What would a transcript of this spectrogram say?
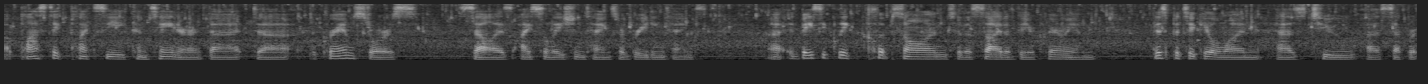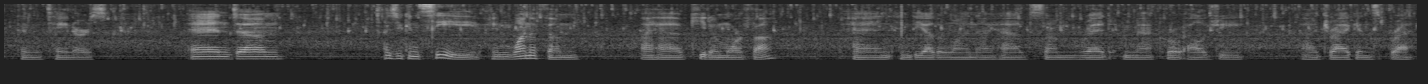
a plastic plexi container that uh, aquarium stores sell as isolation tanks or breeding tanks. Uh, it basically clips on to the side of the aquarium this particular one has two uh, separate containers. And um, as you can see, in one of them I have Chaetomorpha, and in the other one I have some red macroalgae, uh, dragon's breath.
